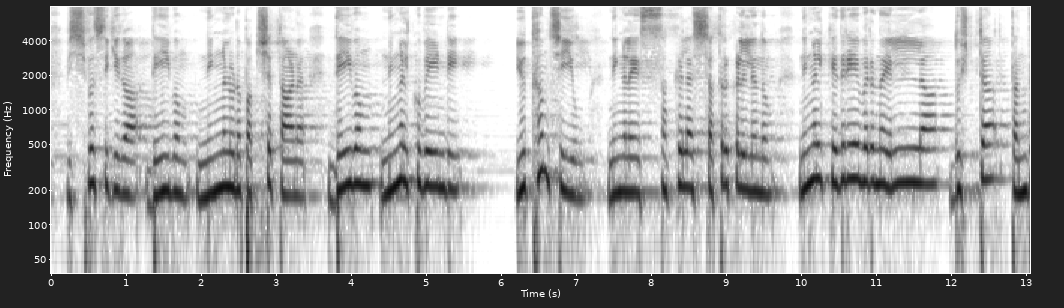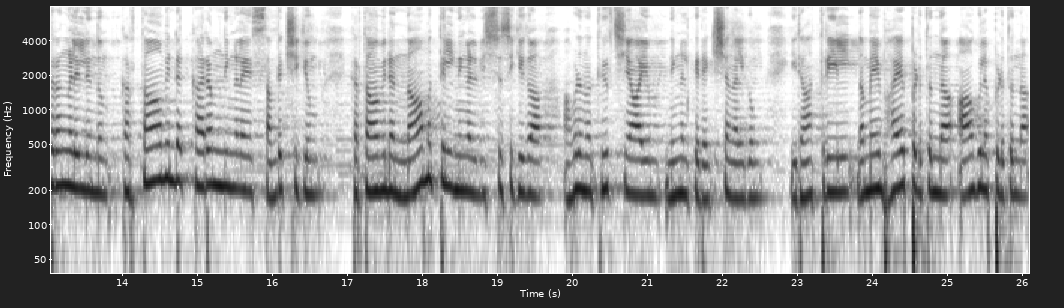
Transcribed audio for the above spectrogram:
വിശ്വസിക്കുക ദൈവം നിങ്ങളുടെ പക്ഷത്താണ്. ദൈവം നിങ്ങൾക്ക് വേണ്ടി യുദ്ധം ചെയ്യും. നിങ്ങളെ സകല ശത്രുക്കളിൽ നിന്നും നിങ്ങൾക്കെതിരെ വരുന്ന എല്ലാ ദുഷ്ട തന്ത്രങ്ങളിൽ നിന്നും കർത്താവിന്റെ കരം നിങ്ങളെ സംരക്ഷിക്കും. കർത്താവിന്റെ നാമത്തിൽ നിങ്ങൾ വിശ്വസിക്കുക. അവിടുന്ന് തീർച്ചയായും നിങ്ങൾക്ക് രക്ഷ നൽകും. ഈ രാത്രിയിൽ നമ്മെ ഭയപ്പെടുത്തുന്ന ആകുലപ്പെടുത്തുന്ന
